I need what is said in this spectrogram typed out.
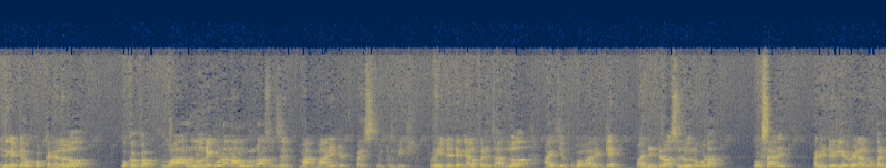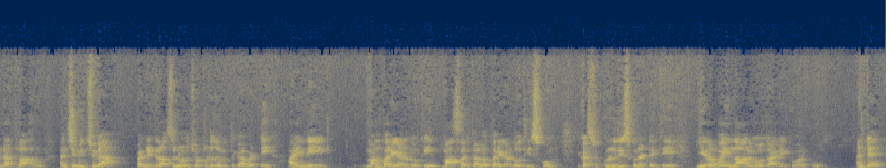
ఎందుకంటే ఒక్కొక్క నెలలో ఒక్కొక్క వారంలోనే కూడా నాలుగు రాసులు మా- మారేటట్టు పరిస్థితి ఉంటుంది. ఇప్పుడు ఏంటంటే నెల ఫలితాల్లో అవి చెప్పుకోవాలంటే పన్నెండు రాసుల్లోనూ కూడా ఒకసారి పన్నెండు రెండు ఇరవై నాలుగు పన్నెండు అట్ల ఆరు అంచుమించుగా పన్నెండు రాసుల్లోనూ చుట్టడం జరుగుతుంది కాబట్టి ఆయన్ని మనం పరిగణలోకి మాస ఫలితాల్లో పరిగణలో తీసుకోము. ఇక శుక్రుని తీసుకున్నట్టయితే ఇరవై నాలుగో తారీఖు వరకు అంటే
